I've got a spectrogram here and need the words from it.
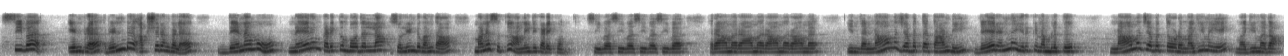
சிவ என்ற ரெண்டு அக்ஷரங்களை தினமும் நேரம் கிடைக்கும் போதெல்லாம் சொல்லிட்டு வந்தா மனசுக்கு அமைதி கிடைக்கும். சிவ சிவ சிவ சிவ ராம ராம ராம ராம. இந்த நாம ஜபத்தை தாண்டி வேற என்ன இருக்கு நம்மளுக்கு? நாம ஜபத்தோட மகிமையே மகிமை தான்.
